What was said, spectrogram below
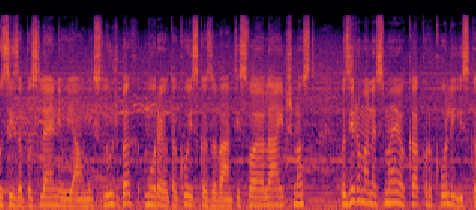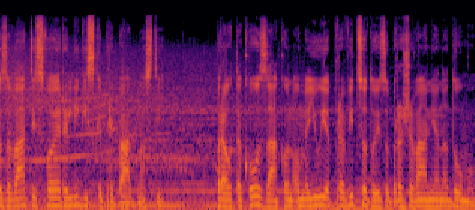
Vsi zaposleni v javnih službah morajo tako izkazovati svojo lajičnost, oziroma ne smejo kakorkoli izkazovati svoje religijske pripadnosti. Prav tako zakon omejuje pravico do izobraževanja na domu.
